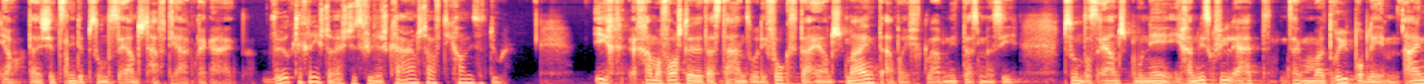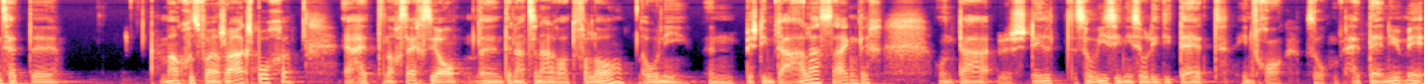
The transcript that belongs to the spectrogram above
ja, das ist jetzt nicht eine besonders ernsthafte Angelegenheit. Wirklich, Christoph? Hast du das Gefühl, das ist keine ernsthafte Kandidatur? Ich kann mir vorstellen, dass der Hans-Uli Vogt da ernst meint, aber ich glaube nicht, dass man sie besonders ernst muss nehmen. Ich habe das Gefühl, er hat, sagen wir mal, drei Probleme. Eins hat, äh, Markus vorher schon angesprochen. Er hat nach sechs Jahren äh, den Nationalrat verloren, ohne einen bestimmten Anlass eigentlich. Und da stellt so wie seine Solidität in Frage. So hat er nichts mehr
